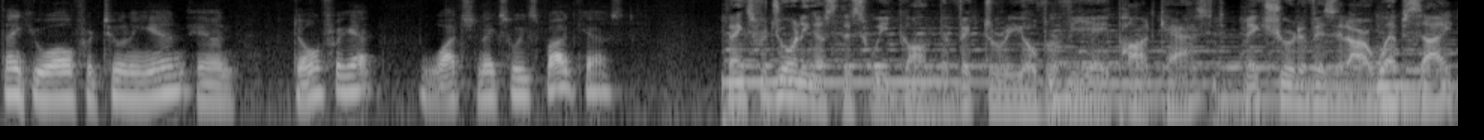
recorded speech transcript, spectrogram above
thank you all for tuning in, and don't forget, watch next week's podcast. Thanks for joining us this week on the Victory Over VA podcast. Make sure to visit our website,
